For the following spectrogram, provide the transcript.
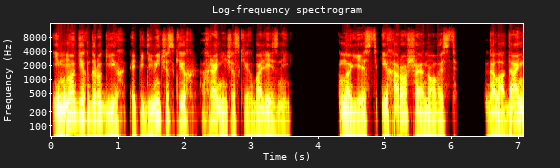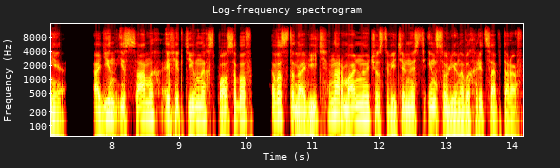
и многих других эпидемических хронических болезней. Но есть и хорошая новость. Голодание один из самых эффективных способов восстановить нормальную чувствительность инсулиновых рецепторов.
